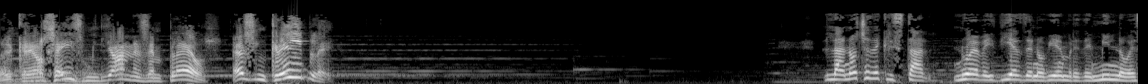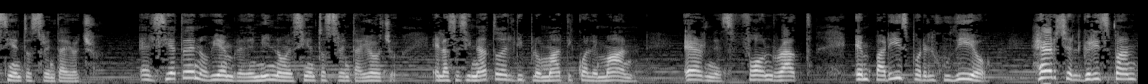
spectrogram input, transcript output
Él creó 6 millones de empleos. Es increíble. La Noche de Cristal, 9 y 10 de noviembre de 1938. El 7 de noviembre de 1938, el asesinato del diplomático alemán Ernest von Rath en París por el judío Herschel Grispan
